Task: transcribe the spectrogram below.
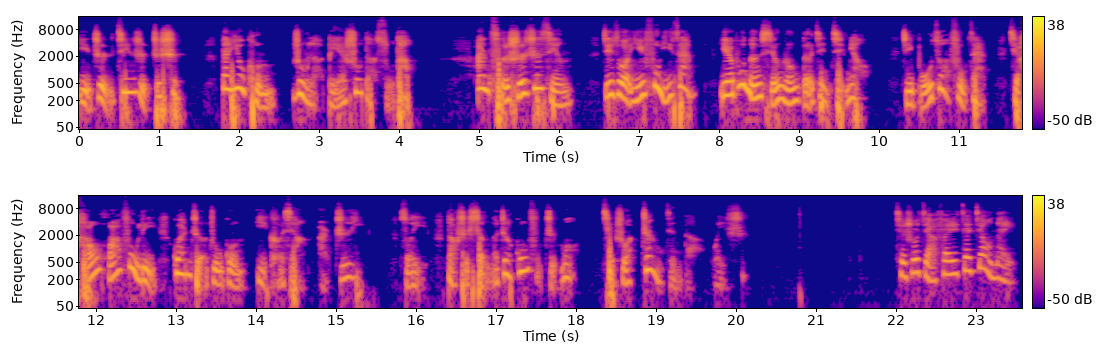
以致今日之事，但又恐入了别书的俗套。按此时之景，即作一赋一赞，也不能形容得尽其妙；即不作赋赞，且豪华富丽，观者诸公亦可想而知矣。所以倒是省了这功夫纸墨。且说正经的为是。且说贾妃在轿内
